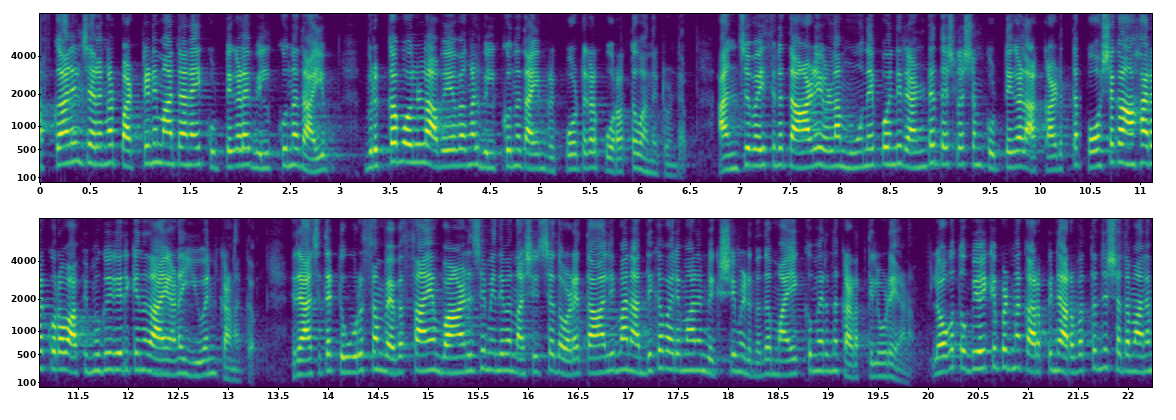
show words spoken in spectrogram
അഫ്ഗാനിൽ ജനങ്ങൾ പട്ടിണി മാറ്റാനായി കുട്ടികളെ വിൽക്കുന്നതായും വൃക്ക പോലുള്ള അവയവങ്ങൾ വിൽക്കുന്നതായും റിപ്പോർട്ടുകൾ പുറത്തു വന്നിട്ടുണ്ട്. അഞ്ചു വയസ്സിന് താഴെയുള്ള മൂന്ന് പോയിന്റ് രണ്ട് ദശലക്ഷം കുട്ടികൾ കടുത്ത പോഷകാഹാരക്കുറവ് അഭിമുഖീകരിക്കുന്നതായാണ് യു എൻ കണക്ക്. രാജ്യത്തെ ടൂറിസം വ്യവസായം വാണിജ്യം എന്നിവ നശിച്ചതോടെ താലിബാൻ അധിക വരുമാനം ലക്ഷ്യമിടുന്നത് മയക്കുമരുന്ന് കടത്തിലൂടെയാണ്. ലോകത്ത് ഉപയോഗിക്കപ്പെടുന്ന കറുപ്പിന്റെ അറുപത്തഞ്ച് ശതമാനം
